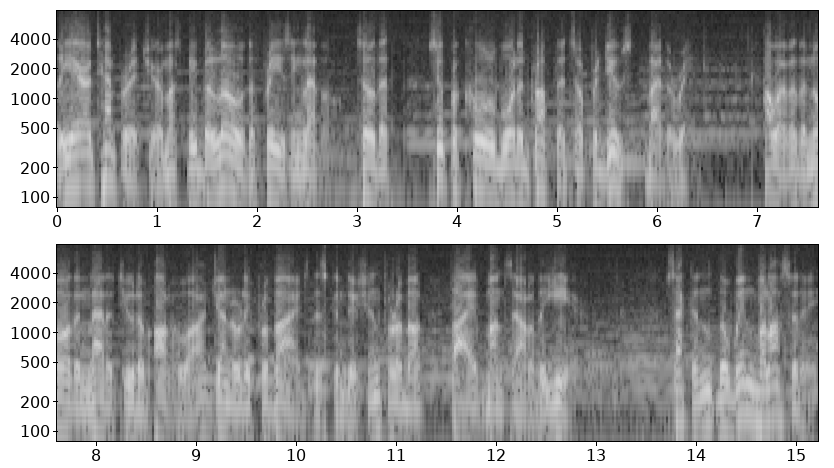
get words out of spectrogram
the air temperature must be below the freezing level so that supercooled water droplets are produced by the rig. However, the northern latitude of Ottawa generally provides this condition for about five months out of the year. Second, the wind velocity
